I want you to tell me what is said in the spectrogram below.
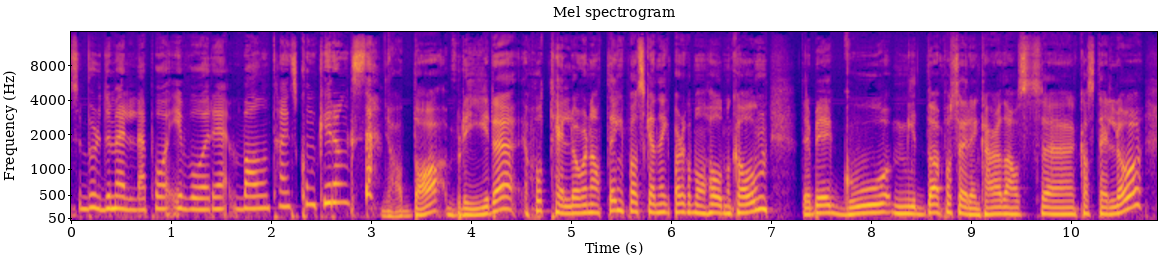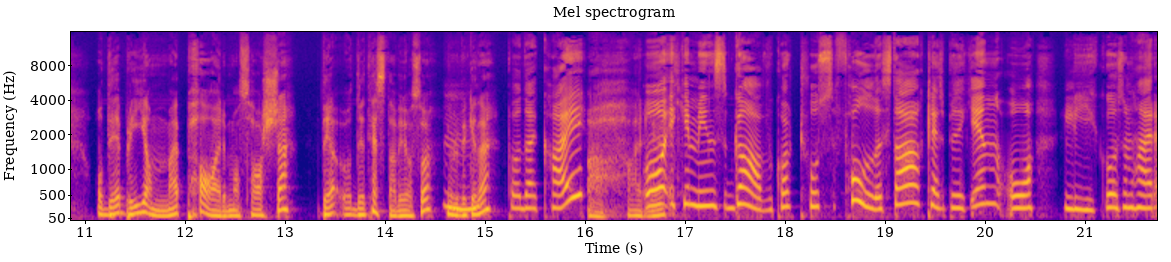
så burde du melde deg på i vår valentinskonkurranse. Ja, da blir det hotellovernatting på Scandic Park Holmenkollen. Det blir god middag på Sørenkaia hos eh, Castello, og det blir jammen meg parmassasje Det, det testa vi også, gjorde vi ikke det? på Daikai. Ah. Og ikke minst gavekort hos Follestad klesbutikken og Lyco, som har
